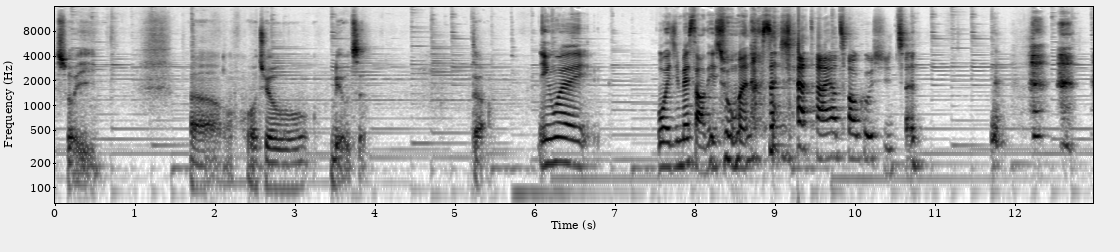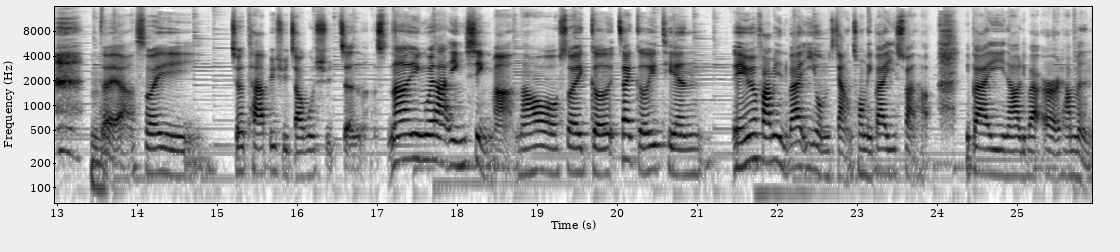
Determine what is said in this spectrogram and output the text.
所以呃我就留着。对啊，因为我已经被扫地出门了，剩下他要照顾徐峥。嗯对啊，所以就他必须照顾徐峥了。那因为他阴性嘛，然后所以隔再隔一天，诶因为发病礼拜一，我们讲从礼拜一算好，礼拜一，然后礼拜二他们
